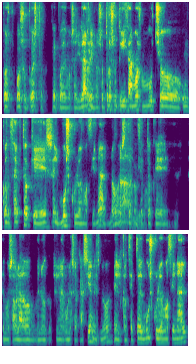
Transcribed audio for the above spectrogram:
Pues por supuesto que podemos ayudarle. Nosotros utilizamos mucho un concepto que es el músculo emocional, ¿no? Ah, este concepto que hemos hablado en, algunas ocasiones, ¿no? El concepto de músculo emocional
